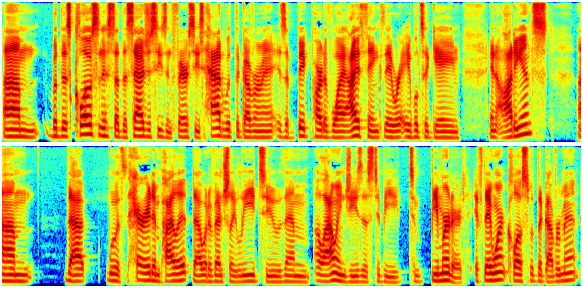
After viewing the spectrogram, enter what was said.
Um, but this closeness that the Sadducees and Pharisees had with the government is a big part of why I think they were able to gain an audience um, that with Herod and Pilate that would eventually lead to them allowing Jesus to be to be murdered. If they weren't close with the government,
